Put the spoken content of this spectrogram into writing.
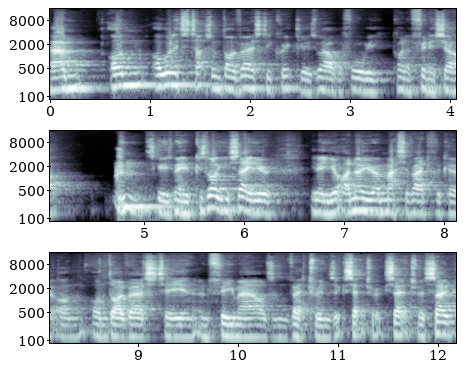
Um, on, I wanted to touch on diversity quickly as well before we kind of finish up. Excuse me, because like you say, you're, you know, you're, I know you're a massive advocate on on diversity and, and females and veterans, etc., etc. So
